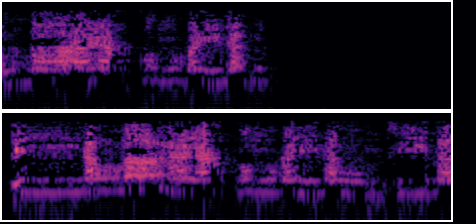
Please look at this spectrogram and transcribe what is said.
الله يحكم بينهم إن الله يحكم بينهم فيما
